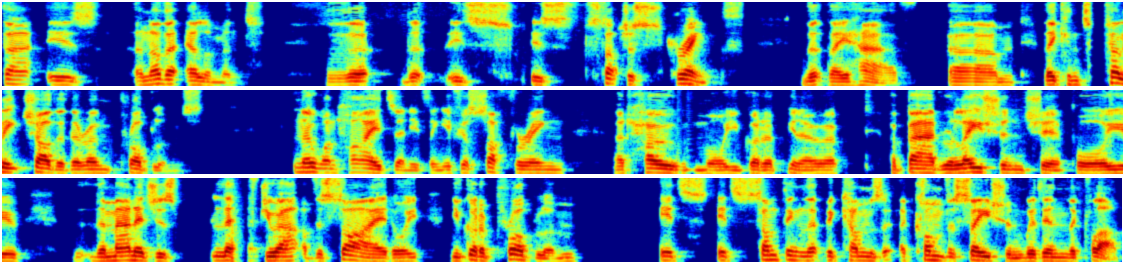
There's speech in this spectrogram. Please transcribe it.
that is another element that that is is such a strength that they have. Um, they can tell each other their own problems. No one hides anything. If you're suffering at home or you've got a you know a, a bad relationship or you the manager's left you out of the side or you've got a problem it's it's something that becomes a conversation within the club.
